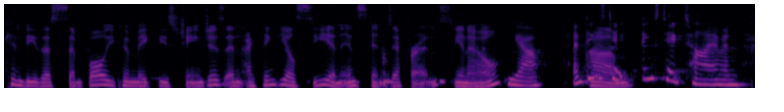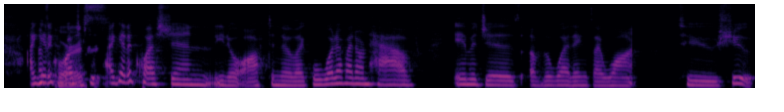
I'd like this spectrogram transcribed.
can be this simple. You can make these changes, and I think you'll see an instant difference. You know? Yeah. And things um, take things take time. And I get a course. question. I get a question. You know, often they're like, "Well, what if I don't have images of the weddings I want to shoot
